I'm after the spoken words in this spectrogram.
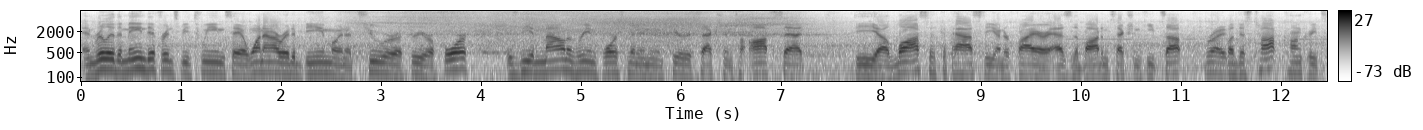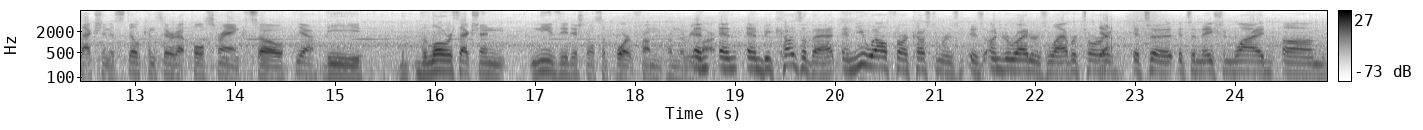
And really the main difference between say a one hour rated beam and a two or a three or a four is the amount of reinforcement in the interior section to offset the uh, loss of capacity under fire as the bottom section heats up. Right. But this top concrete section is still considered at full strength. So Yeah. the the lower section needs the additional support from, from the And, rebar. and and because of that, and UL for our customers is Underwriters Laboratory. Yeah. It's a it's a nationwide, um,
